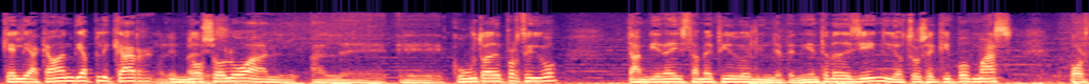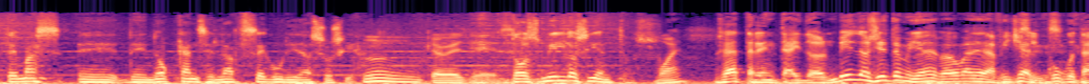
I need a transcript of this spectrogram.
que le acaban de aplicar no parece? solo al, al eh, eh, Cúcuta Deportivo, también ahí está metido el Independiente Medellín y otros equipos más por temas eh, de no cancelar seguridad social. Mm, qué belleza. 2.200. Bueno. O sea, 32.200 millones de pesos vale la ficha del Cúcuta.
